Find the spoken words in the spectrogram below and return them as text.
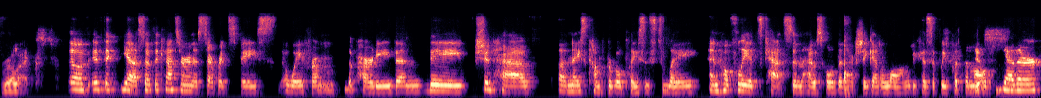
relaxed? So, if, if the yeah, so if the cats are in a separate space away from the party, then they should have a nice, comfortable places to lay. And hopefully, it's cats in the household that actually get along. Because if we put them yes. all together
